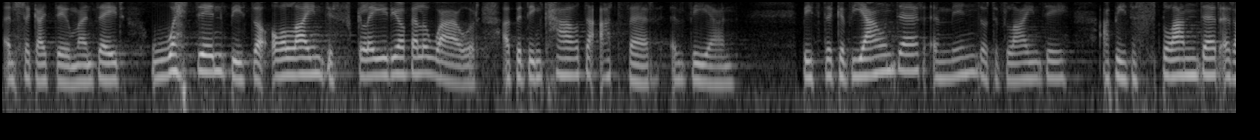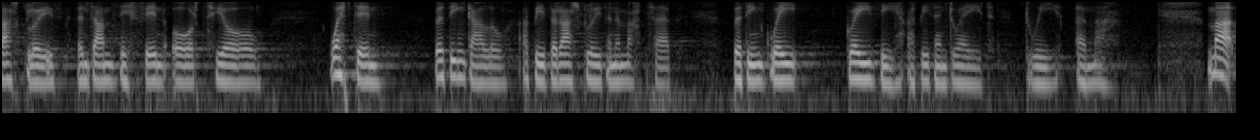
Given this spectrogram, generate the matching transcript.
yn Llygad Dyw, mae'n deud, wedyn bydd dy olau'n disgleirio fel y wawr a byddai'n cael dy adfer yn fian. Bydd dy gyfiawnder yn mynd o dy flaen di a bydd y sblander yr arglwydd yn damddiffyn o'r tu ôl. Wedyn, byddi'n galw a bydd yr arglwydd yn ymateb. Byddi'n gweiddi a bydd e'n dweud, dwi yma. Mae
